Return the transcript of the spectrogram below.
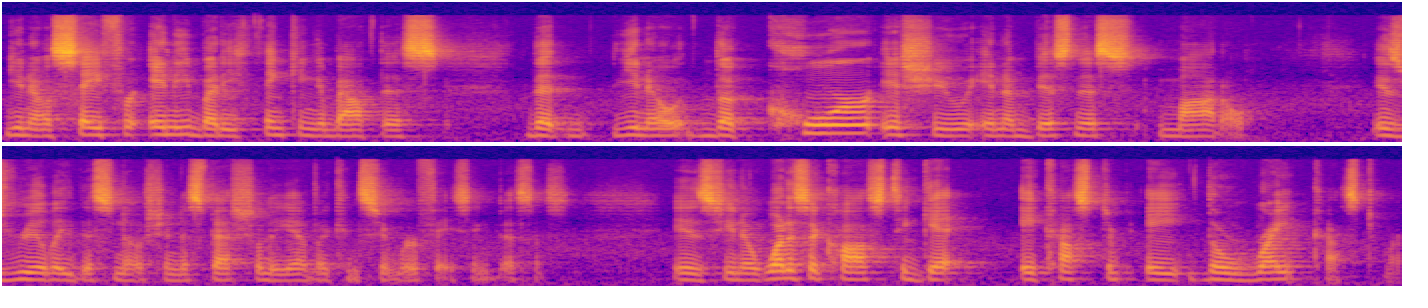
you know, say for anybody thinking about this, that, you know, the core issue in a business model is really this notion, especially of a consumer facing business, is, you know, what does it cost to get a custom, a, the right customer?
